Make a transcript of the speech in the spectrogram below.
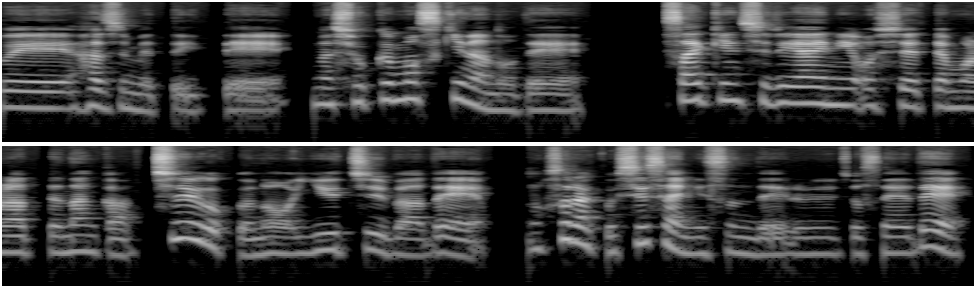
増え始めていて、まあ、食も好きなので最近知り合いに教えてもらってなんか中国の YouTuber でおそらく四川に住んでいる女性で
